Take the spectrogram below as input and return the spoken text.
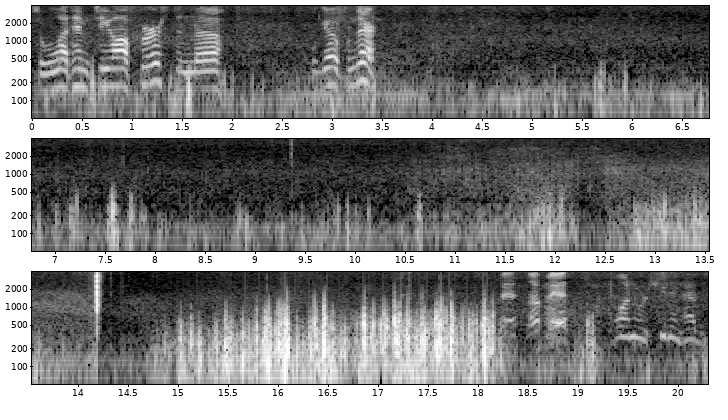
So we'll let him tee off first and uh, we'll go from there. Not bad. One where she didn't have the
